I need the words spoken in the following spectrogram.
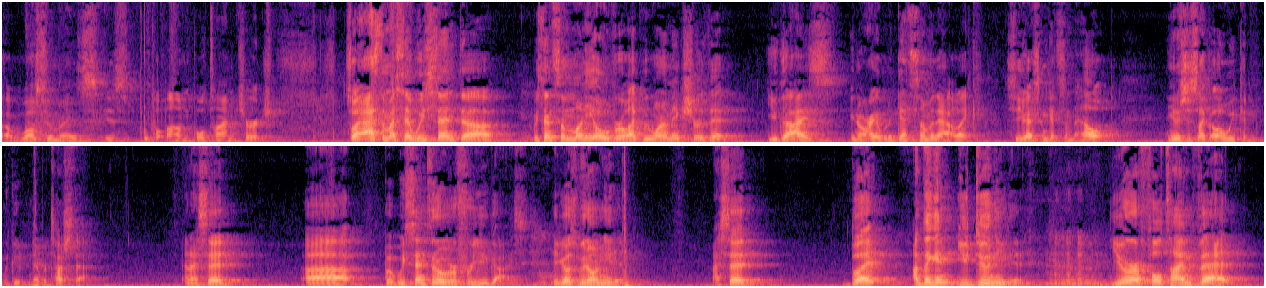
uh, Walsuma is, is um, full time church. So I asked him, I said, we sent, uh, we sent some money over, like we want to make sure that you guys, you know, are able to get some of that, like, so you guys can get some help. And he was just like, oh, we could, we could never touch that. And I said, uh, but we sent it over for you guys. He goes, we don't need it. I said, but I'm thinking you do need it. You're a full time vet,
